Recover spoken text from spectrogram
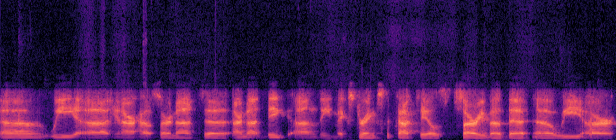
Uh, we uh, in our house are not uh, are not big on the mixed drinks, the cocktails. Sorry about that. Uh, we are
